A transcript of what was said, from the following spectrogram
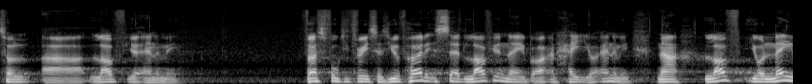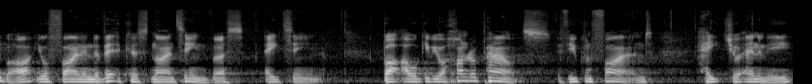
to uh, love your enemy Verse 43 says, You have heard it said, Love your neighbor and hate your enemy. Now, love your neighbor, you'll find in Leviticus 19, verse 18. But I will give you a hundred pounds if you can find hate your enemy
